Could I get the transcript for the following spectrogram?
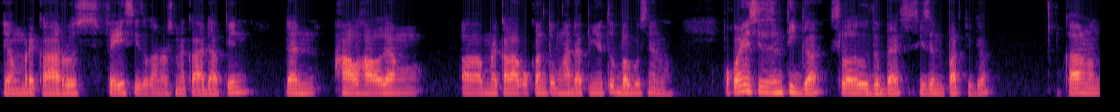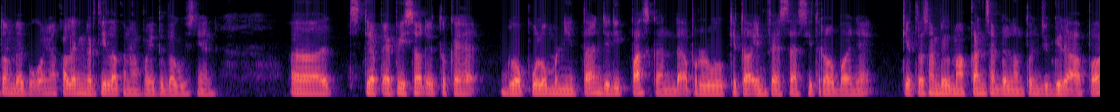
yang mereka harus face itu kan harus mereka hadapin dan hal-hal yang eh, mereka lakukan untuk menghadapinya itu bagusnya lah. Pokoknya season 3 selalu the best, season 4 juga. Kalian nonton deh, pokoknya kalian ngerti lah kenapa itu bagusnya. Eh, setiap episode itu kayak 20 menitan, jadi pas kan, nggak perlu kita investasi terlalu banyak. Kita sambil makan, sambil nonton juga ada apa.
